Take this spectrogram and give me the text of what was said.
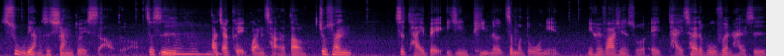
数量是相对少的哦，这是大家可以观察得到。就算是台北已经平了这么多年，你会发现说，哎台菜的部分还是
